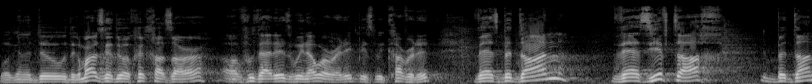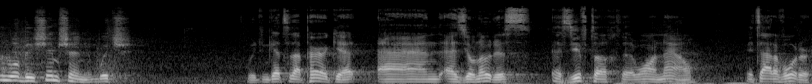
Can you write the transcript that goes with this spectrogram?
We're going to do, the Gemara is going to do a quick chazara of who that is. We know already because we covered it. There's Bedan, there's Yiftach. Bedan will be Shimshin, which we didn't get to that parak yet, and as you'll notice, as Yiftach that we're on now, it's out of order.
